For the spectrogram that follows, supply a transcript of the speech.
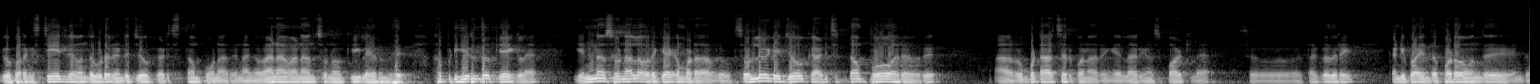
இப்போ பாருங்க ஸ்டேஜில் வந்து கூட ரெண்டு ஜோக் அடிச்சு தான் போனார். நாங்கள் வேணாம் வேணாம்னு சொன்னோம் கீழே இருந்து. அப்படி இருந்தோ கேட்கல என்ன சொன்னாலும் அவர் கேட்க மாட்டார். அவர் சொல்ல வேண்டிய ஜோக்கு அடிச்சுட்டு தான் போவார் அவர். ரொம்ப டார்ச்சர் பண்ணார் எங்கள் எல்லாரையும் ஸ்பாட்டில் ஸோ தகுதுரை கண்டிப்பாக இந்த படம் வந்து இந்த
